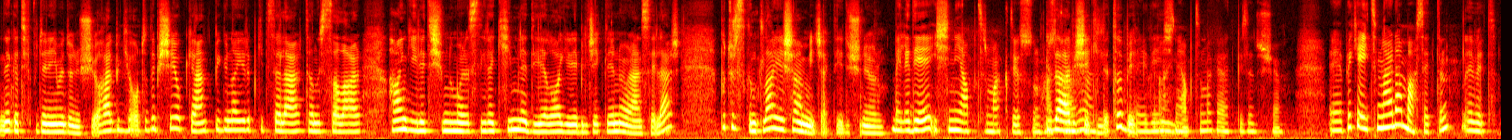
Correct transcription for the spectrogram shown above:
negatif bir deneyime dönüşüyor. Halbuki hmm. ortada bir şey yokken bir gün ayırıp gitseler, tanışsalar, hangi iletişim numarasıyla kimle diyaloğa girebileceklerini öğrenseler bu tür sıkıntılar yaşanmayacak diye düşünüyorum. Belediyeye işini yaptırmak diyorsun. Güzel hatta, bir şekilde tabii. Belediye işini yaptırmak evet bize düşüyor. Ee, peki eğitimlerden bahsettin. Evet.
